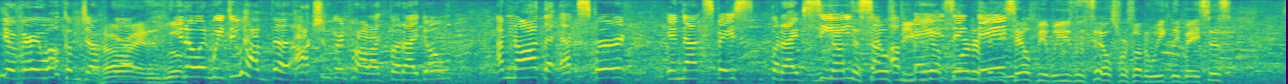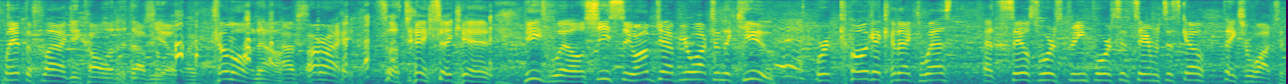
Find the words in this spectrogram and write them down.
you're very welcome, Jeff. All Yeah. right, and we'll- you know, and we do have the Action Grid product, but I don't. I'm not the expert in that space, but I've You seen got the some salespeople. You got amazing 450 things. salespeople using Salesforce on a weekly basis. Plant the flag and call it a W. Absolutely. Come on now. Absolutely. All right. So thanks again. He's Will. She's Sue. I'm Jeff. You're watching theCUBE. We're at Conga Connect West at Salesforce Dreamforce in San Francisco. Thanks for watching.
